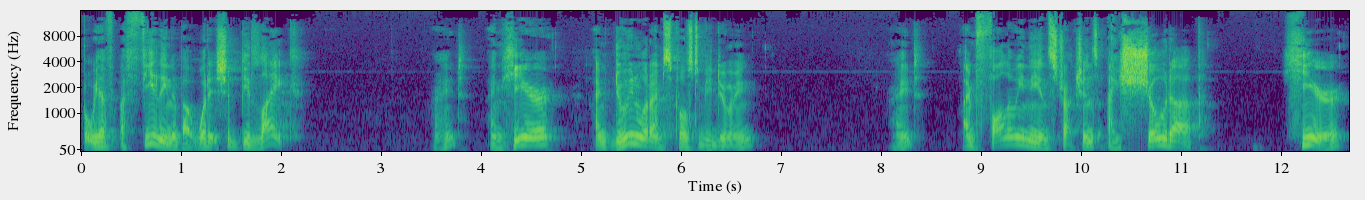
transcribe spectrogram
But we have a feeling about what it should be like. Right? I'm here. I'm doing what I'm supposed to be doing. Right? I'm following the instructions. I showed up here.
